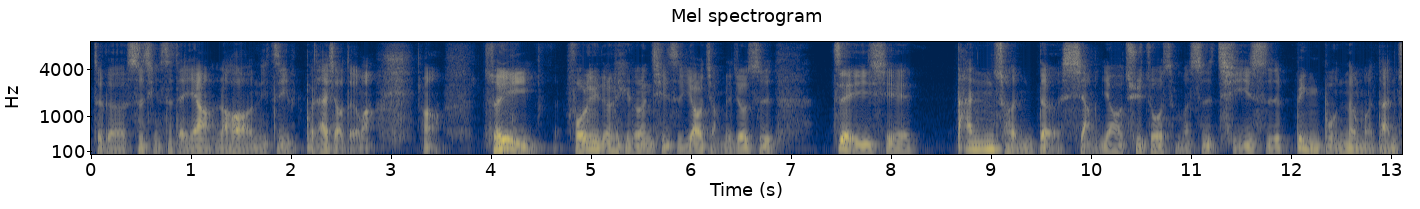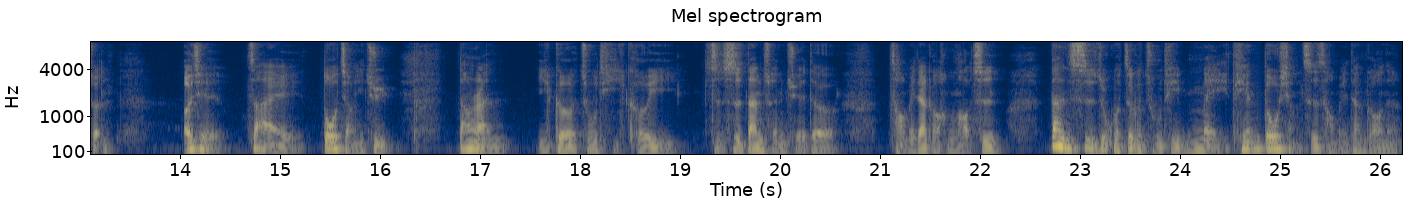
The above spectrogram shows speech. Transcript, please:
这个事情是怎样，然后你自己不太晓得嘛。啊，所以弗洛伊德理论其实要讲的就是这一些单纯的想要去做什么事，其实并不那么单纯。而且再多讲一句，当然，一个主体可以只是单纯觉得草莓蛋糕很好吃。但是如果这个主体每天都想吃草莓蛋糕呢？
